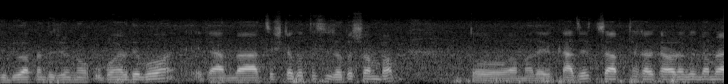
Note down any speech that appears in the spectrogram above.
ভিডিও আপনাদের জন্য উপহার দেব। এটা আমরা চেষ্টা করতেছি যত সম্ভব। তো আমাদের কাজের চাপ থাকার কারণে কিন্তু আমরা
